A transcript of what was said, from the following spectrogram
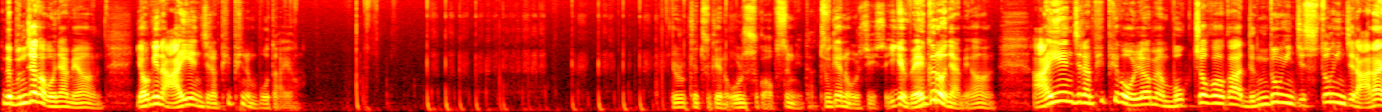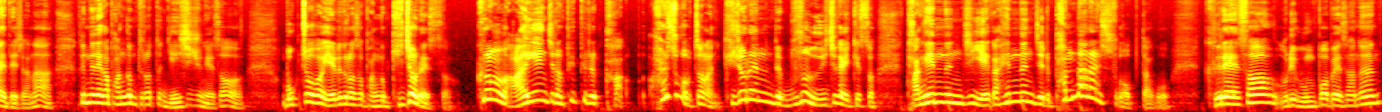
근데 문제가 뭐냐면 여기는 ing랑 pp는 못 와요. 이렇게 두 개는 올 수가 없습니다. 두 개는 올 수 있어요. 이게 왜 그러냐면 ing랑 pp가 오려면 목적어가 능동인지 수동인지를 알아야 되잖아. 근데 내가 방금 들었던 예시 중에서 목적어가 예를 들어서 방금 기절했어. 그러면 ing랑 pp를 가, 할 수가 없잖아. 기절했는데 무슨 의지가 있겠어. 당했는지 얘가 했는지를 판단할 수가 없다고. 그래서 우리 문법에서는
